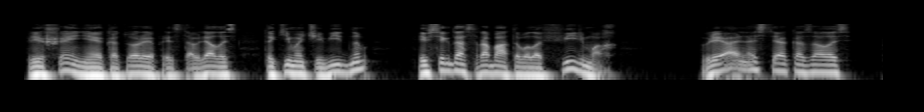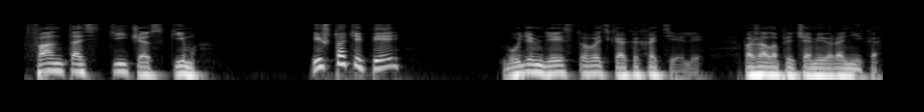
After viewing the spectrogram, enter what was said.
Решение, которое представлялось таким очевидным и всегда срабатывало в фильмах, в реальности оказалось фантастическим. «И что теперь?» «Будем действовать, как и хотели», — пожала плечами Вероника.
